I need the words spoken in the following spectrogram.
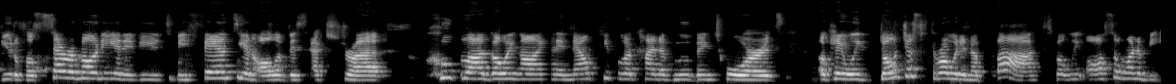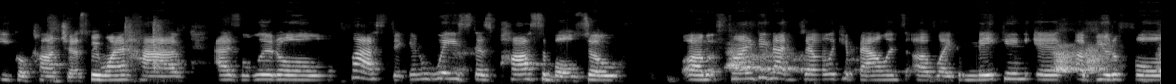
beautiful ceremony and it needed to be fancy and all of this extra hoopla going on and now people are kind of moving towards okay, we don't just throw it in a box, but we also want to be eco conscious. We want to have as little plastic and waste as possible. So, um, finding that delicate balance of like making it a beautiful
